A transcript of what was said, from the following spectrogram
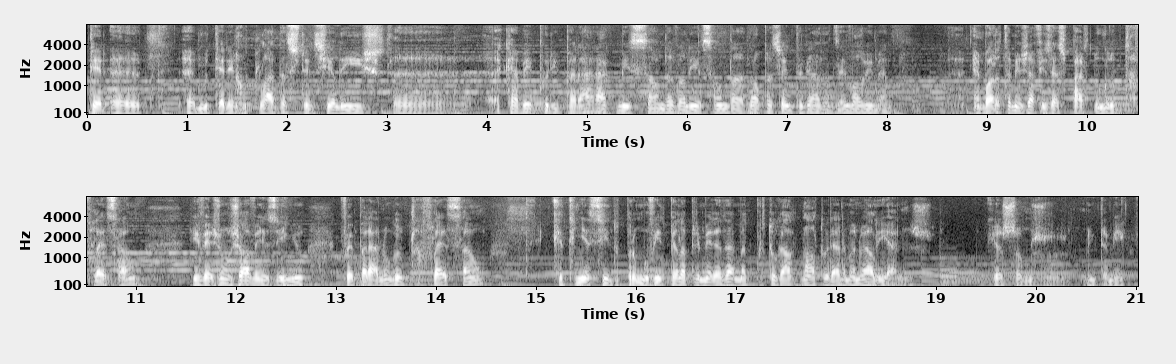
ter, me terem rotulado assistencialista. Acabei por ir parar à Comissão de Avaliação da, da Operação Integrada de Desenvolvimento. Embora também já fizesse parte de um grupo de reflexão, e vejo um jovenzinho que foi parar num grupo de reflexão que tinha sido promovido pela primeira-dama de Portugal, que na altura era Manuel Ianes, que hoje somos muito amigos,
